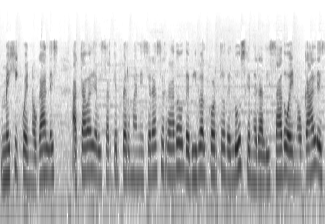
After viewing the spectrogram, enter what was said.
México en Nogales acaba de avisar que permanecerá cerrado debido al corto de luz generalizado en Nogales.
